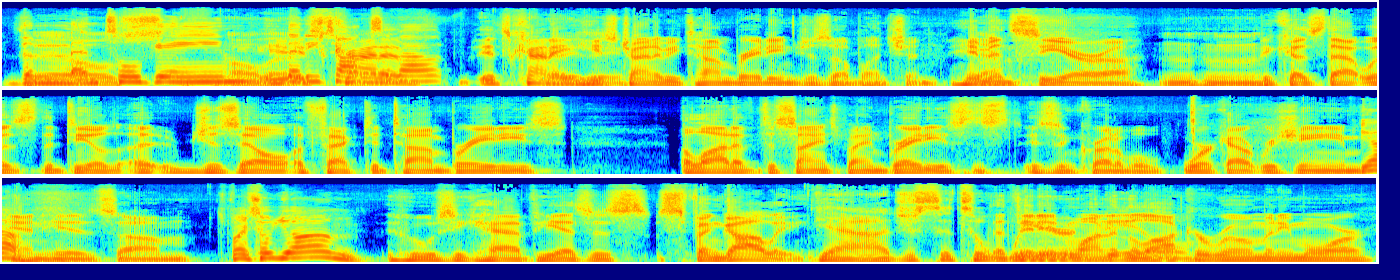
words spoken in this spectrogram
the Bills, mental game that. that he It's talks kind of- about. It's kind of he's trying to be Tom Brady and Gisele Bundchen, him and Sierra, Mm-hmm. because that was the deal. Uh, Gisele affected Tom Brady's. A lot of the science behind Brady is his, his incredible workout regime Yeah. and his um. That's why he's so young. Who does he have? He has his Svengali Yeah, just it's a that weird they didn't want in the deal. locker room anymore.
